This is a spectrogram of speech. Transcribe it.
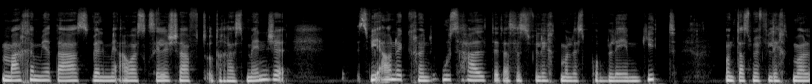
machen wir das, weil wir auch als Gesellschaft oder als Menschen es wie auch nicht können aushalten dass es vielleicht mal ein Problem gibt und dass man vielleicht mal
